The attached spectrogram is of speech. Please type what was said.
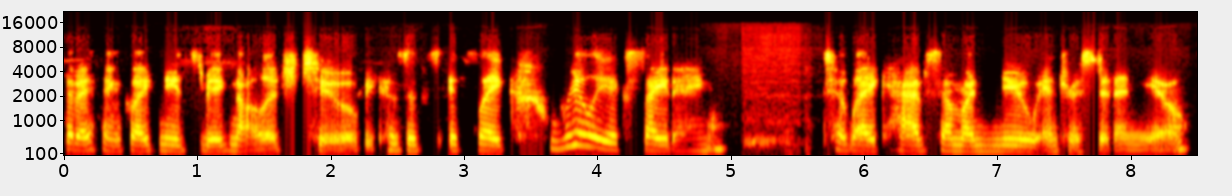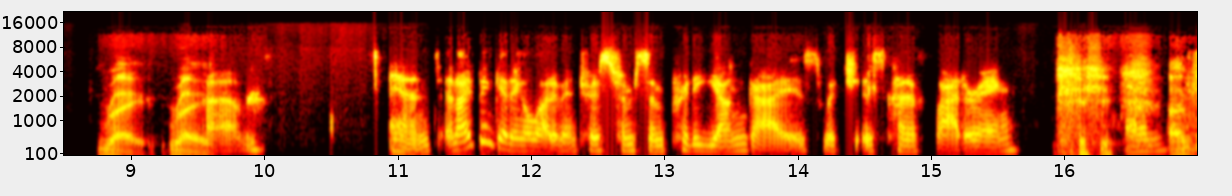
that I think like needs to be acknowledged too, because it's, it's like really exciting to like have someone new interested in you. Right. Right. Um, and and I've been getting a lot of interest from some pretty young guys, which is kind of flattering. um. I've,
